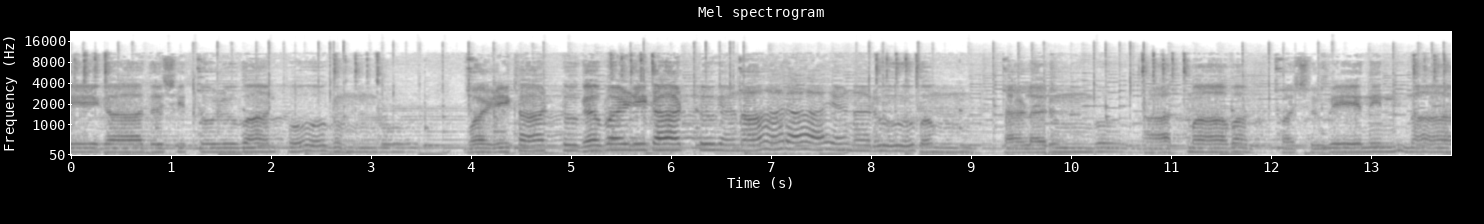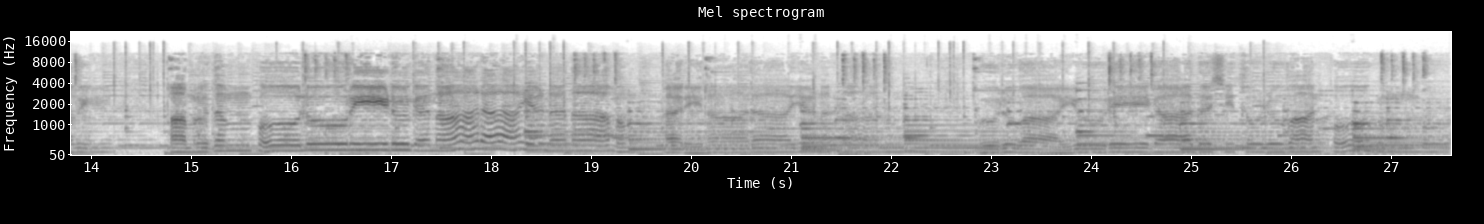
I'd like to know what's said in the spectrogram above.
ഏകാദശി തൊഴുവാൻ പോകുമ്പോൾ വഴി കാട്ടുക വഴി കാട്ടുക നാരായണ രൂപം. തളരുമ്പോൾ ആത്മാവാം പശുവേ നിന്നാവിൽ. അമൃതം പോലൂറിയിടുക നാരായണ നാമം. ഹരിനാരായണ നാമം. ഗുരുവായൂരേകാദശി തൊഴുവാൻ പോകുമ്പോൾ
